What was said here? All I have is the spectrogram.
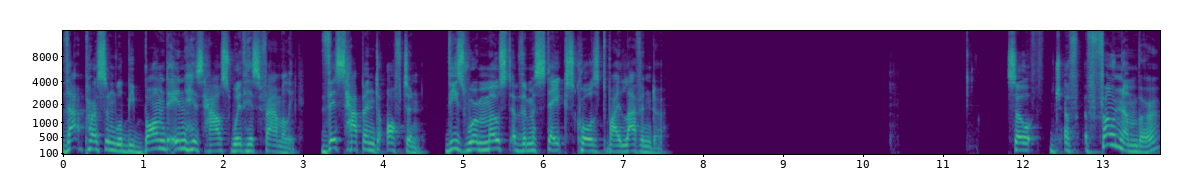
That person will be bombed in his house with his family. This happened often. These were most of the mistakes caused by Lavender. So a, phone number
